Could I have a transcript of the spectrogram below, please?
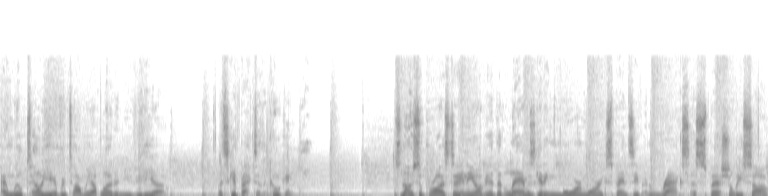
and we'll tell you every time we upload a new video. Let's get back to the cooking. It's no surprise to any of you that lamb is getting more and more expensive and racks especially so.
